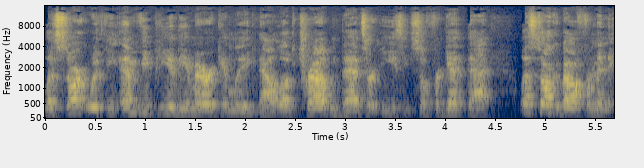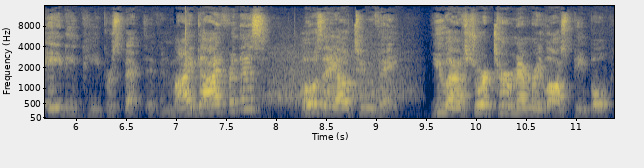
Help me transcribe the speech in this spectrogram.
let's start with the MVP in the American League. Now, look, Trout and Betts are easy, so forget that. Let's talk about from an ADP perspective. And my guy for this, Jose Altuve. You have short-term memory loss, people.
